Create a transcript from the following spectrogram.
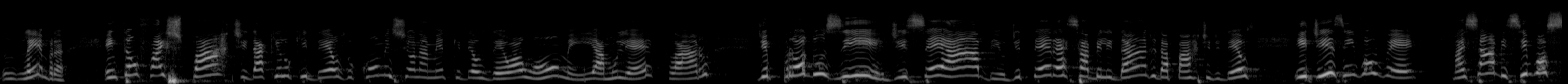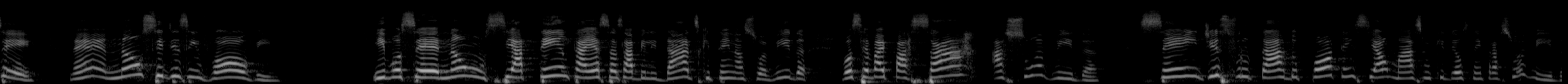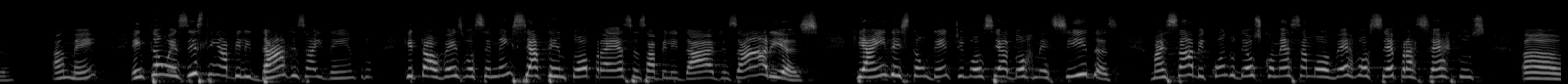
Lembra? Então faz parte daquilo que Deus, do comissionamento que Deus deu ao homem e à mulher, claro, de produzir, de ser hábil, de ter essa habilidade da parte de Deus e desenvolver. Mas sabe, se você né, não se desenvolve e você não se atenta a essas habilidades que tem na sua vida, você vai passar a sua vida sem desfrutar do potencial máximo que Deus tem para a sua vida. Amém? Então, existem habilidades aí dentro que talvez você nem se atentou para essas habilidades, áreas que ainda estão dentro de você adormecidas, mas sabe, quando Deus começa a mover você para certos,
